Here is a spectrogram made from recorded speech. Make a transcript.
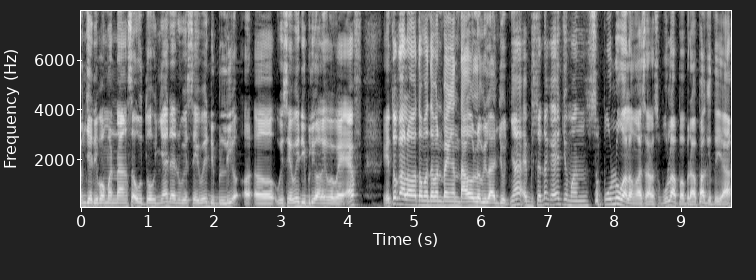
menjadi pemenang seutuhnya dan WCW dibeli uh, uh, WCW dibeli oleh WWF itu kalau teman-teman pengen tahu lebih lanjutnya episodenya kayaknya cuma 10 kalau nggak salah. 10 apa berapa gitu ya.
